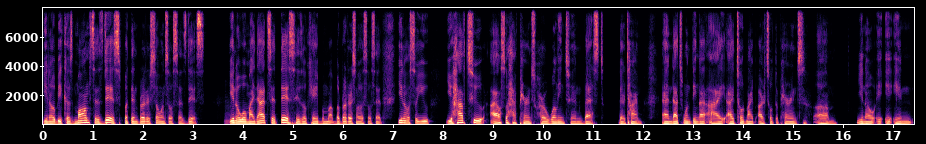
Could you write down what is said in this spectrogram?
You know, because mom says this, but then brother so and so says this. Yeah. You know, well, my dad said this is okay, but my but brother so and so said, you know, so you you have to. I also have parents who are willing to invest their time, and that's one thing I I, I told my I told the parents, um, you know, in, in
